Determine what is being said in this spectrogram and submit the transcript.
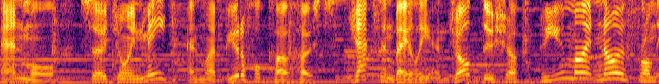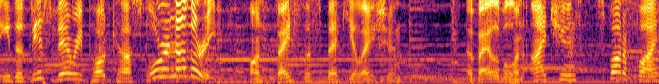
and more. So join me and my beautiful co-hosts Jackson Bailey and Joel Duscher, who you might know from either this very podcast or another on Baseless Speculation. Available on iTunes, Spotify,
